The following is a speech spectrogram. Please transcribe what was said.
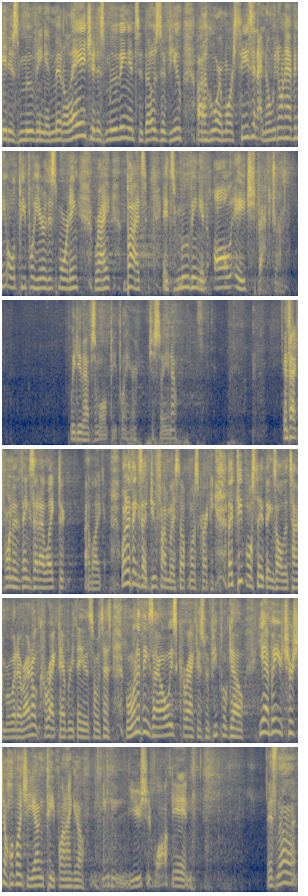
it is moving in middle age, it is moving into those of you uh, who are more seasoned. I know we don't have any old people here this morning, right? But it's moving in all age spectrum. We do have some old people here, just so you know. In fact, one of the things that I like to, I like, one of the things I do find myself most correcting, like people say things all the time or whatever. I don't correct everything that someone says, but one of the things I always correct is when people go, Yeah, I bet your church is a whole bunch of young people. And I go, You should walk in. It's not.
